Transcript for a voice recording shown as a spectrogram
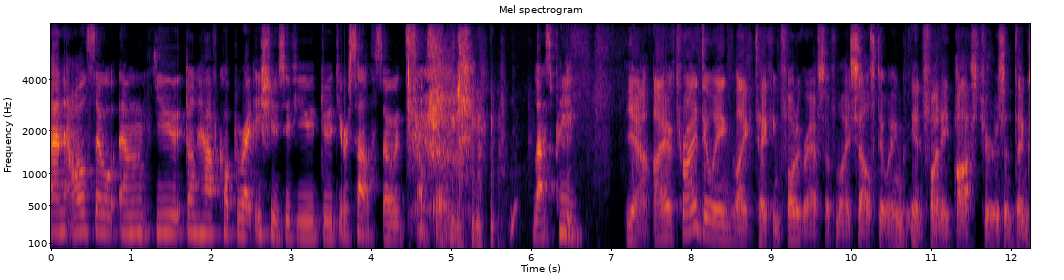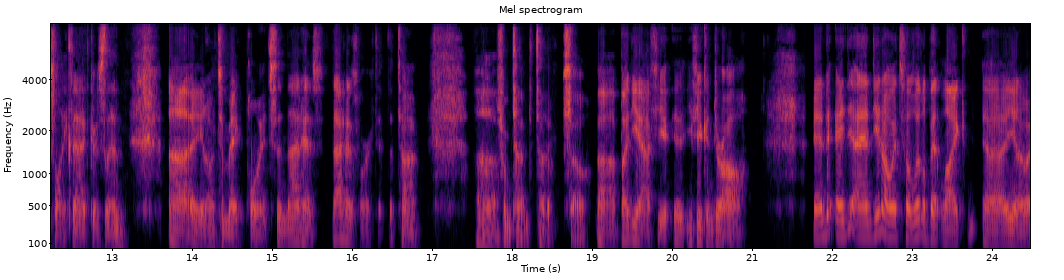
and also, um, you don't have copyright issues if you do it yourself, so it's also less pain. Yeah, I have tried doing like taking photographs of myself doing in funny postures and things like that because then, uh, you know, to make points, and that has that has worked at the time, uh, from time to time. So, uh, but yeah, if you if you can draw, and and and you know, it's a little bit like uh, you know,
